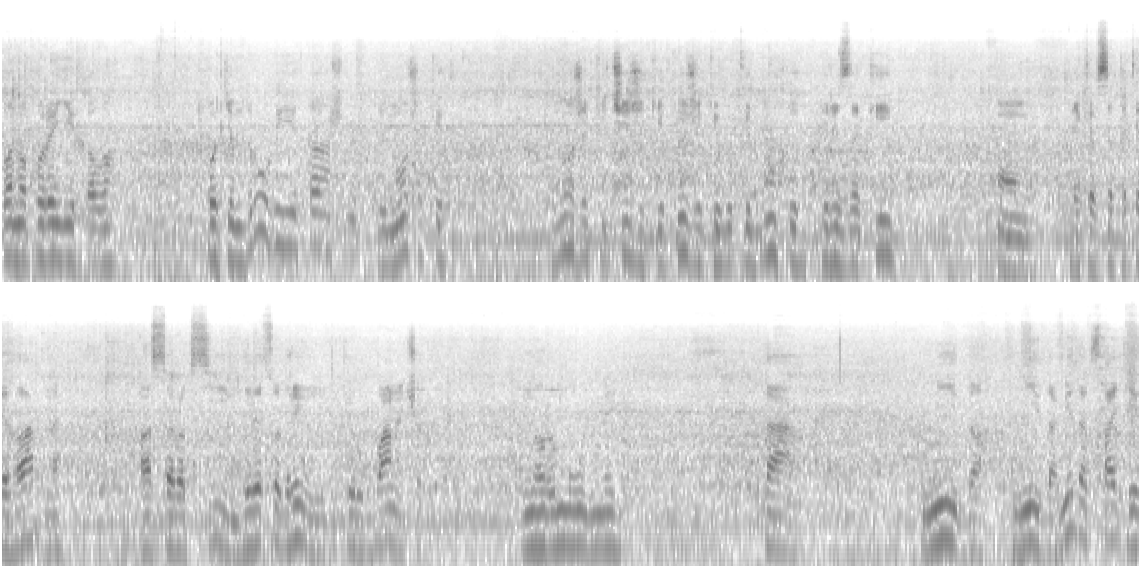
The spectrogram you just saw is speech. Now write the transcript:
воно переїхало. Потім другий етаж, і ножики, ножики, чижики, пижики, викидухи, різаки. О, яке все таке гарне. А47, 900 гривень, такий рубаночок нормульний. Так. Міда. Міда. Міда, кстати,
